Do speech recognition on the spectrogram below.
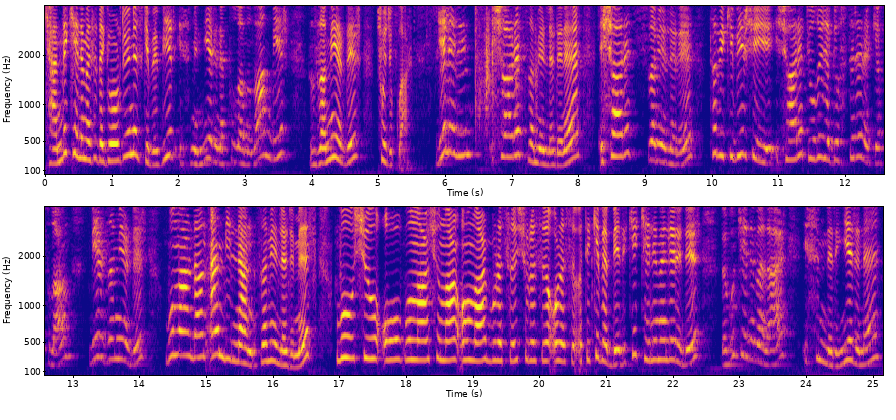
Kendi kelimesi de gördüğünüz gibi bir ismin yerine kullanılan bir zamirdir çocuklar. Gelelim işaret zamirlerine. İşaret zamirleri tabii ki bir şeyi işaret yoluyla göstererek yapılan bir zamirdir. Bunlardan en bilinen zamirlerimiz bu, şu, o, bunlar, şunlar, onlar, burası, şurası, orası, öteki ve beriki kelimeleridir. Ve bu kelimeler isimlerin yerine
